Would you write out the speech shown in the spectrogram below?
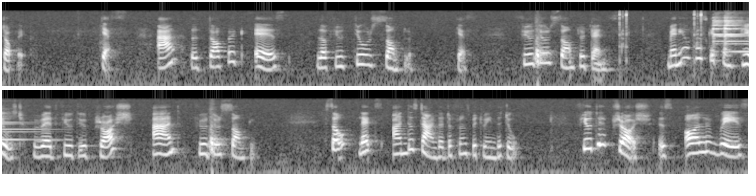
topic. Yes, and the topic is le futur simple. Yes, futur simple tense. Many of us get confused with futur proche and futur simple. So let's understand the difference between the two. Futur proche is always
